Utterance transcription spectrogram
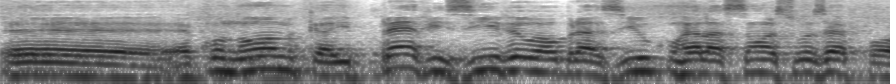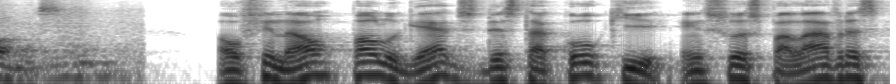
é, econômica e previsível ao Brasil com relação às suas reformas. Ao final, Paulo Guedes destacou que, em suas palavras,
